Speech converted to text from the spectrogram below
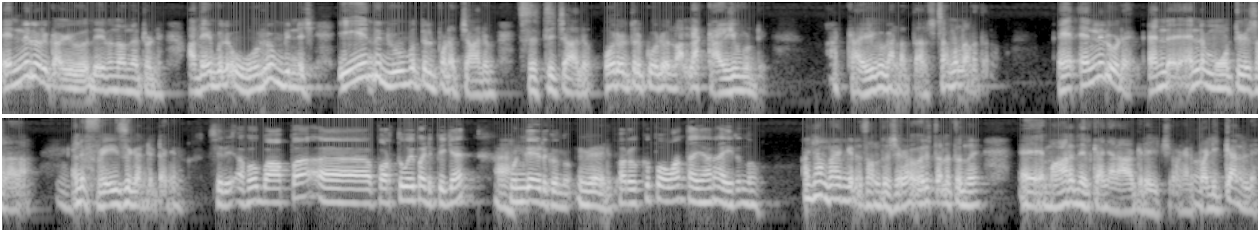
എന്നിലൊരു കഴിവ് ദൈവം തന്നിട്ടുണ്ട്. അതേപോലെ ഓരോ ഭിന്ന ഏത് രൂപത്തിൽ പടച്ചാലും സൃഷ്ടിച്ചാലും ഓരോരുത്തർക്കും ഓരോ നല്ല കഴിവുണ്ട്. ആ കഴിവ് കണ്ടെത്താൻ ശ്രമം നടത്തണം. എന്നിലൂടെ എന്റെ എന്റെ മോട്ടിവേഷൻ അതാണ്. എന്റെ ഫേസ് കണ്ടിട്ട് അങ്ങനെ. ശരി അപ്പോൾ ബാപ്പ പുറത്തു പോയി പഠിപ്പിക്കാൻ മുൻകൈ എടുക്കുന്നു. ഫറൂഖ് പോവാൻ തയ്യാറായിരുന്നോ. ഞാൻ ഭയങ്കര സന്തോഷം. ഒരു സ്ഥലത്തുനിന്ന് മാറി നിൽക്കാൻ ഞാൻ ആഗ്രഹിച്ചു. അങ്ങനെ പഠിക്കാനല്ലേ.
